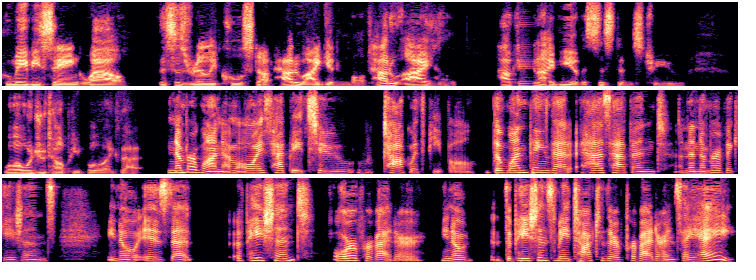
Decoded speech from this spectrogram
who may be saying, wow, this is really cool stuff. How do I get involved? How do I help? How can I be of assistance to you? What would you tell people like that? Number one, I'm always happy to talk with people. The one thing that has happened on a number of occasions, you know, is that a patient or a provider, you know, the patients may talk to their provider and say, hey,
